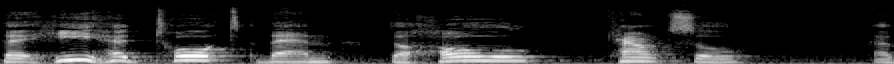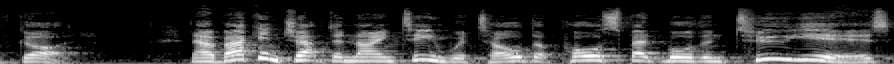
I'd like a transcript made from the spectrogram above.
that he had taught them the whole counsel of God. Now, back in chapter 19, we're told that Paul spent more than two years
